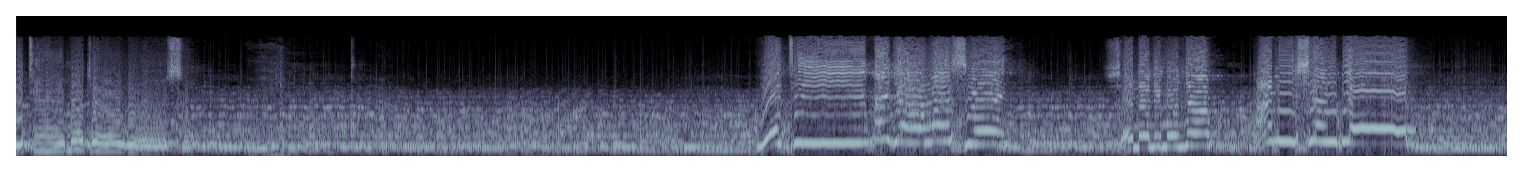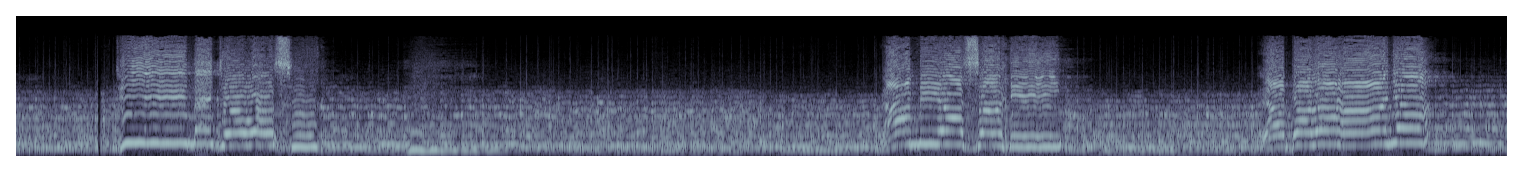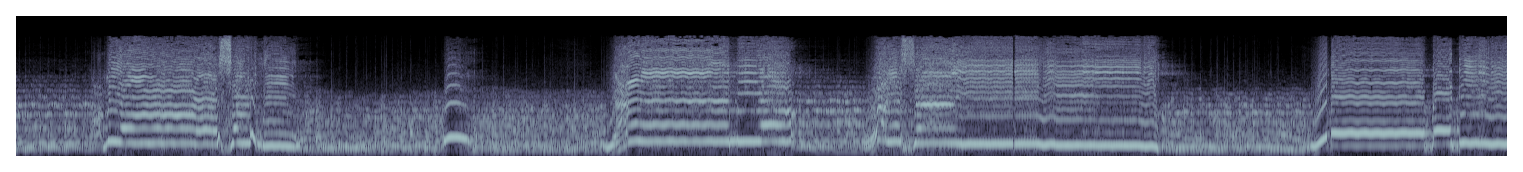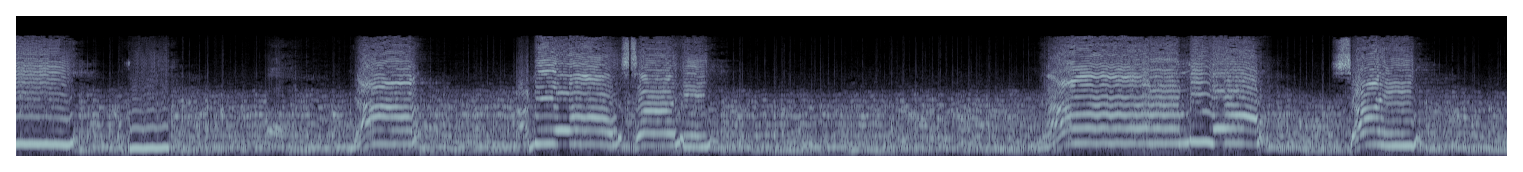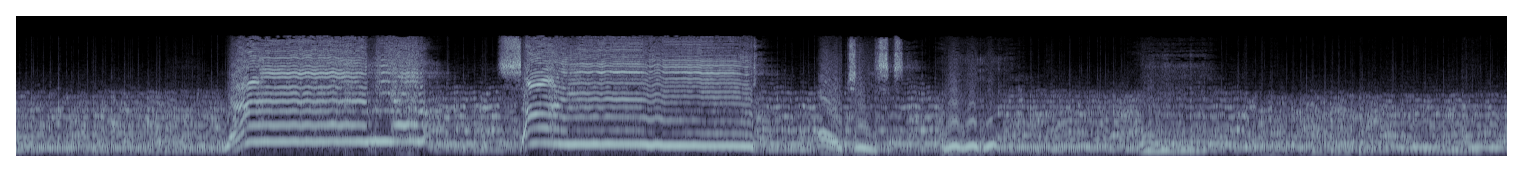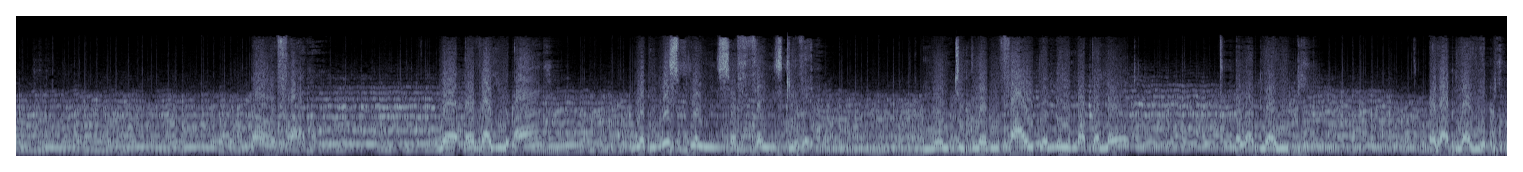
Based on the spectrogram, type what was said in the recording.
Iti mẹ́jọ wọ́n sí. Iti mẹ́jọ wọ́n sí of thanksgiving We want to glorify the name of the Lord. Awurade ayɛ bi. Awurade ayɛ bi.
